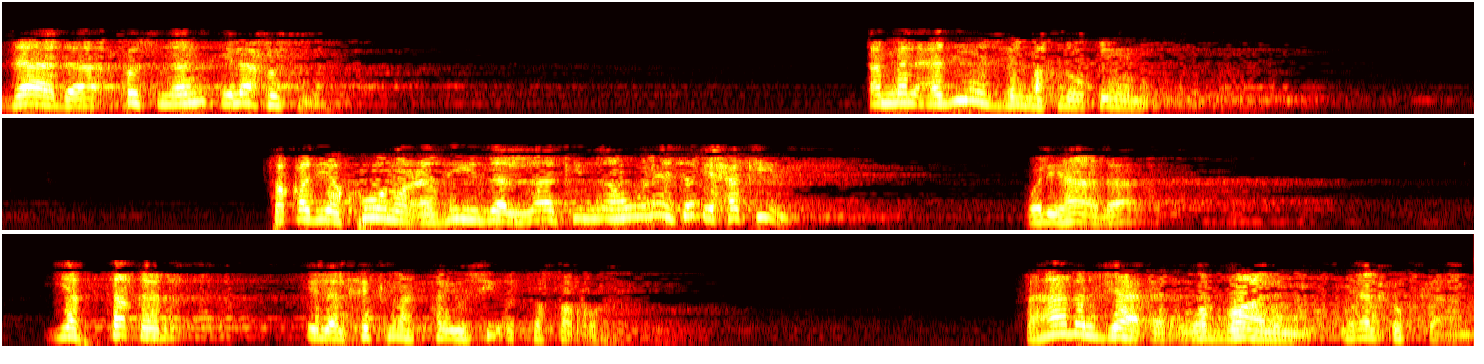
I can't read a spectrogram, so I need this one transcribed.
زاد حسنا إلى حسنه أما العزيز في المخلوقين فقد يكون عزيزا لكنه ليس بحكيم. ولهذا يفتقر إلى الحكمة فيسيء التصرف. فهذا الجائر والظالم من الحكام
